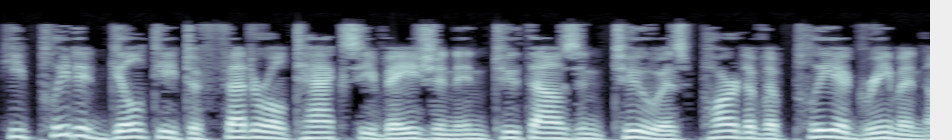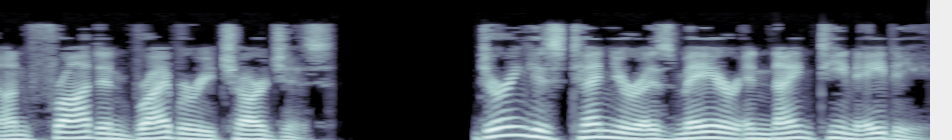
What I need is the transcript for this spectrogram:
He pleaded guilty to federal tax evasion in 2002 as part of a plea agreement on fraud and bribery charges. During his tenure as mayor in 1980,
